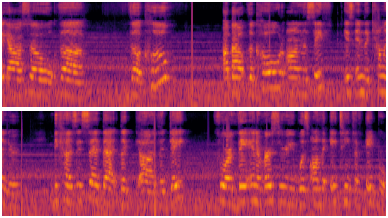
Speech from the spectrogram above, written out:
Right, y'all. So the the clue about the code on the safe is in the calendar because it said that the uh, the date for the anniversary was on the 18th of April,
